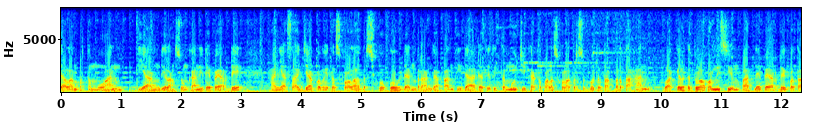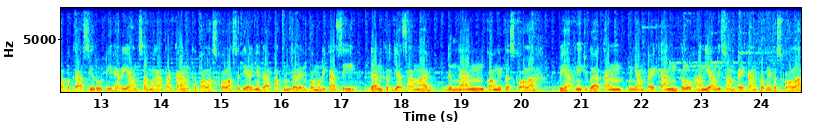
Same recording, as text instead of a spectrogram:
dalam pertemuan yang dilangsungkan di DPRD. Hanya saja komite sekolah bersikukuh dan beranggapan tidak ada titik temu jika kepala sekolah tersebut tetap bertahan. Wakil Ketua Komisi 4 DPRD Kota Bekasi Rudi Heriansa mengatakan kepala sekolah sedianya dapat menjalin komunikasi dan kerjasama dengan komite sekolah Pihaknya juga akan menyampaikan keluhan yang disampaikan komite sekolah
